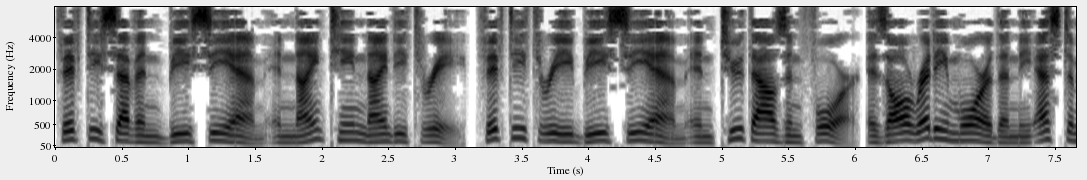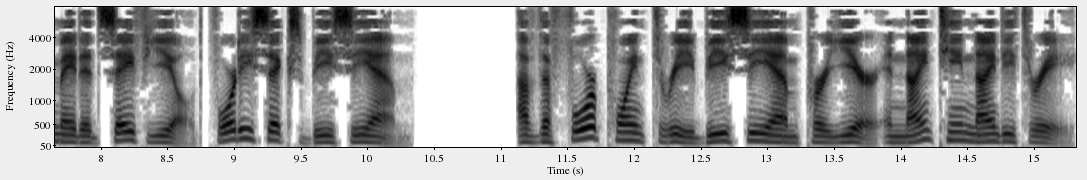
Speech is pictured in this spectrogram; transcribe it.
57 bcm in 1993, 53 bcm in 2004 is already more than the estimated safe yield 46 bcm. Of the 4.3 bcm per year in 1993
